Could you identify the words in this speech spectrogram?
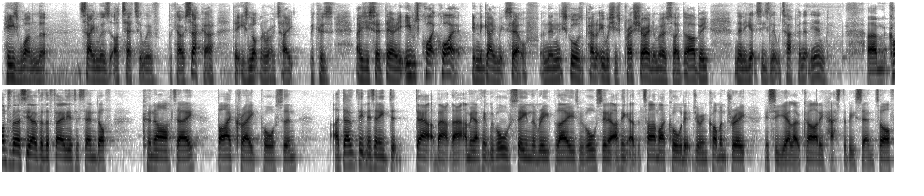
He's one that, same as Arteta with Bukayo Saka, that he's not going to rotate. Because, as you said there, he was quite quiet in the game itself. And then he scores a penalty, which is pressure in the Merseyside derby. And then he gets his little tap in at the end. Um, controversy over the failure to send off Konate by Craig Pawson. I don't think there's any d- doubt about that. I mean, I think we've all seen the replays, we've all seen it. I think at the time I called it during commentary, it's a yellow card, he has to be sent off.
